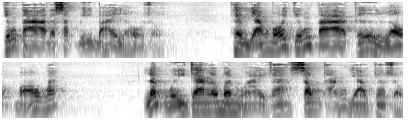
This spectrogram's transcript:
chúng ta đã sắp bị bại lộ rồi. Theo giảng bối chúng ta cứ lột bỏ quát Lớp ngụy trang ở bên ngoài ra, xông thẳng vào cho rồi.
